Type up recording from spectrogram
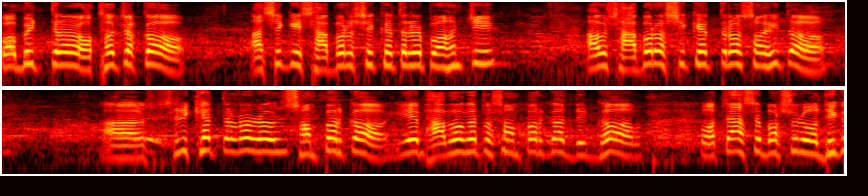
ପବିତ୍ର ରଥଚକ ଆସିକି ଶାବର ଶ୍ରୀକ୍ଷେତ୍ରରେ ପହଞ୍ଚି ଆଉ ଶାବର ଶ୍ରୀକ୍ଷେତ୍ର ସହିତ ଶ୍ରୀକ୍ଷେତ୍ରର ସମ୍ପର୍କ ଇଏ ଭାବଗତ ସମ୍ପର୍କ ଦୀର୍ଘ ପଚାଶ ବର୍ଷରୁ ଅଧିକ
